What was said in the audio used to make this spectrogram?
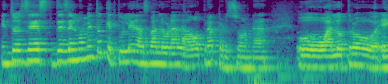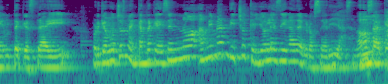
Entonces, desde el momento que tú le das valor a la otra persona o al otro ente que esté ahí, porque muchos me encanta que dicen, no, a mí me han dicho que yo les diga de groserías, ¿no? O sea, que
